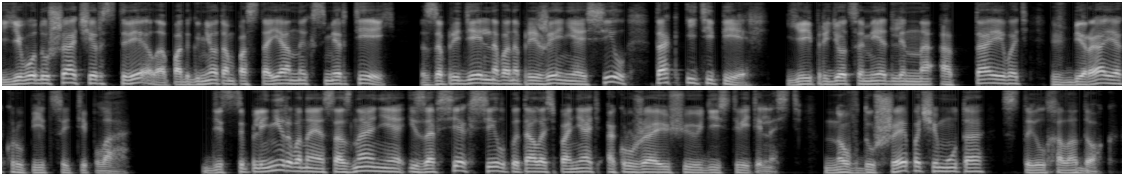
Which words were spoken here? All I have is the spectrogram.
его душа черствела под гнетом постоянных смертей, запредельного напряжения сил, так и теперь ей придется медленно оттаивать, вбирая крупицы тепла. Дисциплинированное сознание изо всех сил пыталось понять окружающую действительность, но в душе почему-то стыл холодок.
